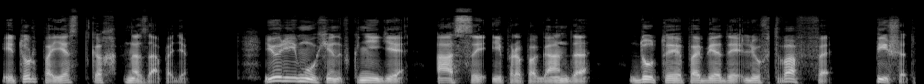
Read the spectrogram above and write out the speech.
и турпоездках на Западе. Юрий Мухин в книге «Асы и пропаганда. Дутые победы Люфтваффе» пишет,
